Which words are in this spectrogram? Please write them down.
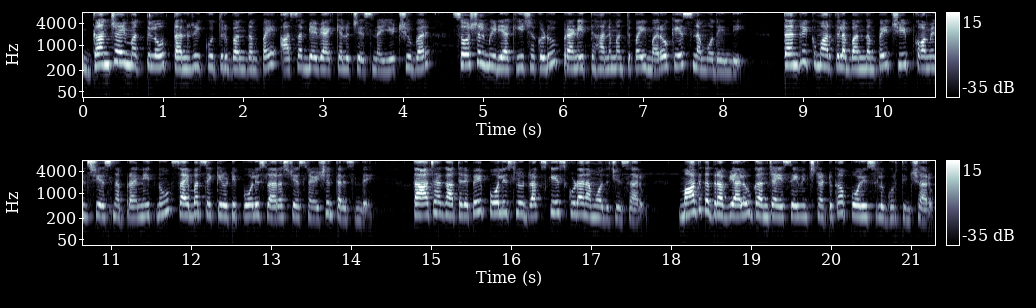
గంజాయి మత్తులో తండ్రి కూతురు బంధంపై అసభ్య వ్యాఖ్యలు చేసిన యూట్యూబర్ సోషల్ మీడియా కీచకుడు ప్రణీత్ హనుమంతుపై మరో కేసు నమోదైంది. తండ్రి కుమార్తెల బంధంపై చీప్ కామెంట్స్ చేసిన ప్రణీత్ను సైబర్ సెక్యూరిటీ పోలీసులు అరెస్ట్ చేసిన విషయం తెలిసిందే. తాజాగా అతడిపై పోలీసులు డ్రగ్స్ కేసు కూడా నమోదు చేశారు. మాదక ద్రవ్యాలు గంజాయి సేవించినట్టుగా పోలీసులు గుర్తించారు.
